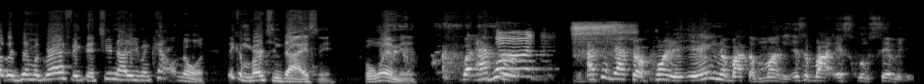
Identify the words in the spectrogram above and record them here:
other demographic that you're not even counting on. Think of merchandising for women. But after, what? I think after a point, it, it ain't about the money. It's about exclusivity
